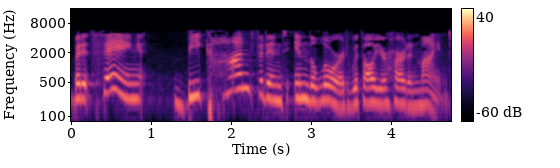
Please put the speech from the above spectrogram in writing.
But it's saying, be confident in the Lord with all your heart and mind.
